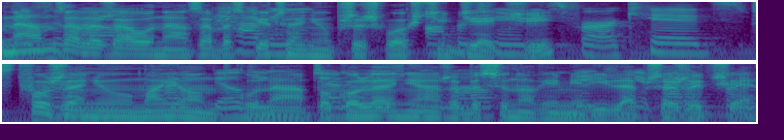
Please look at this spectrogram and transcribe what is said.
Nam zależało na zabezpieczeniu przyszłości dzieci, stworzeniu majątku na pokolenia, żeby synowie mieli lepsze życie.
